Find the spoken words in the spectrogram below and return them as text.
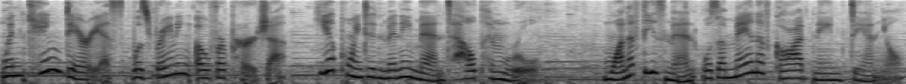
When King Darius was reigning over Persia, he appointed many men to help him rule. One of these men was a man of God named Daniel.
